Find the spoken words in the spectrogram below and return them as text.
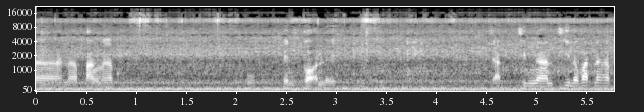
นานาปังนะครับ เป็นก้อนเลย จากทีมงานธีรวัตรนะครับ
